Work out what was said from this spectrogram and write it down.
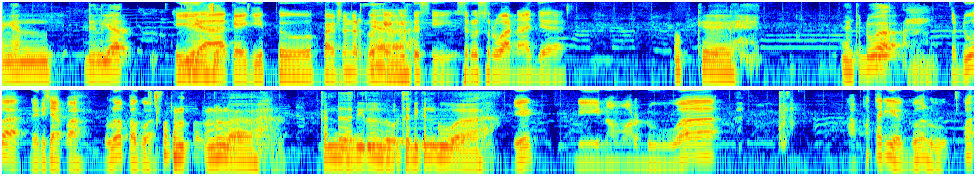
Pengen dilihat. Iya Iya, kayak gitu. Vibes menurut gue Ya. kayak gitu sih. Seru-seruan aja. Oke. Yang kedua. Kedua dari siapa? Lu apa gue lu, lu lah. Kan tadi lu. Tadi kan gua. Iya di nomor 2 apa tadi ya? Gue lupa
